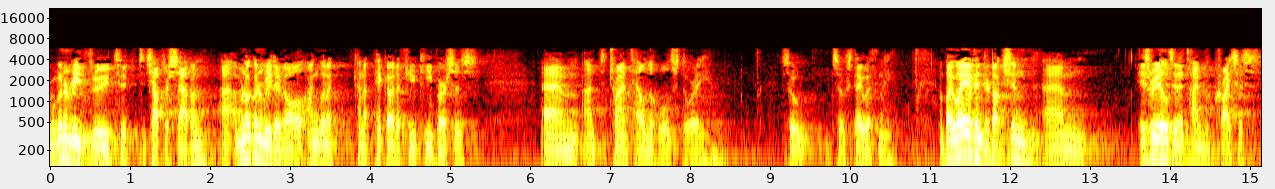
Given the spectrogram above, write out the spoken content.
And we're going to read through to, to chapter 7. Uh, and we're not going to read it all. I'm going to kind of pick out a few key verses um, and to try and tell the whole story. So, so stay with me. And by way of introduction, um, Israel's in a time of crisis.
